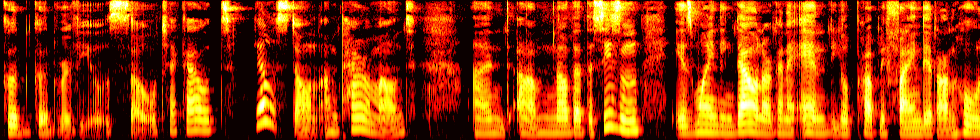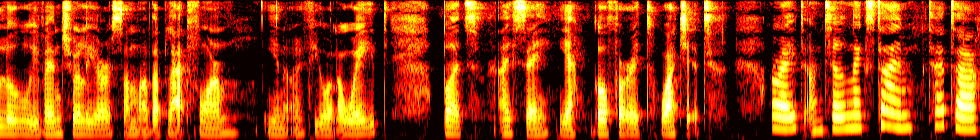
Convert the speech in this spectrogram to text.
good good reviews. So check out Yellowstone on Paramount. And um, now that the season is winding down or going to end, you'll probably find it on Hulu eventually or some other platform, you know, if you want to wait. But I say, yeah, go for it, watch it. All right, until next time, ta ta.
